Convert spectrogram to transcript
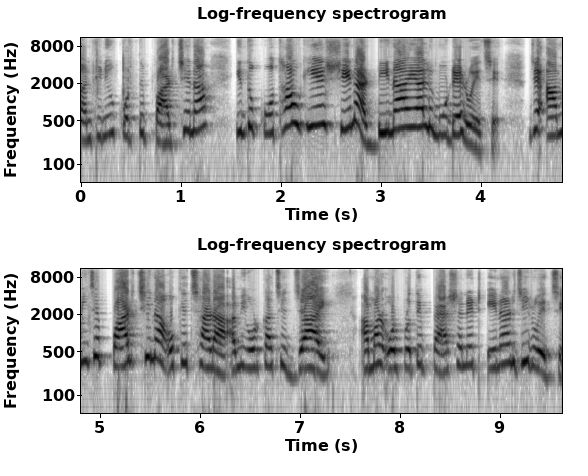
কন্টিনিউ করতে পারছে না, কিন্তু কোথাও গিয়ে সে না ডিনায়াল মুডে রয়েছে, যে আমি যে পারছি না ওকে ছাড়া, আমি ওর কাছে যাই, আমার ওর প্রতি প্যাশনেট এনার্জি রয়েছে।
